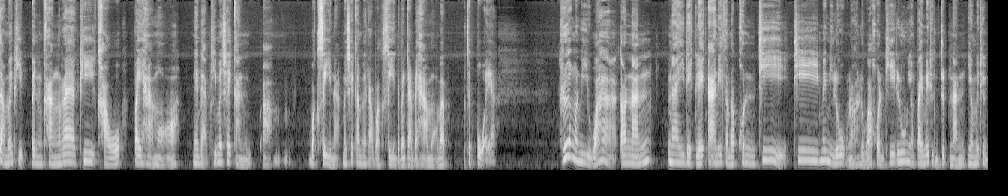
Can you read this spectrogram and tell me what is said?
จำไม่ผิดเป็นครั้งแรกที่เขาไปหาหมอในแบบที่ไม่ใช่การวัคซีนอะไม่ใช่การไปรับวัคซีน แต่เป็นการไปหาหมอแบบ จะป่วยอะเรื่องมันมีอยู่ว่าตอนนั้นในเด็กเล็กอันนี้สำหรับคนที่ที่ไม่มีลูกเนาะหรือว่าคนที่ลูกยังไปไม่ถึงจุดนั้น ยังไม่ถึง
